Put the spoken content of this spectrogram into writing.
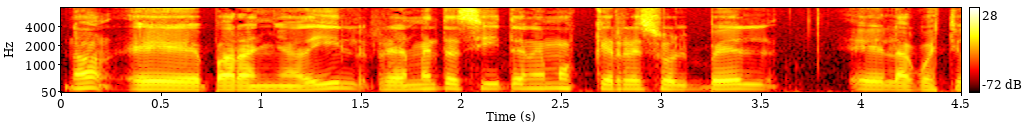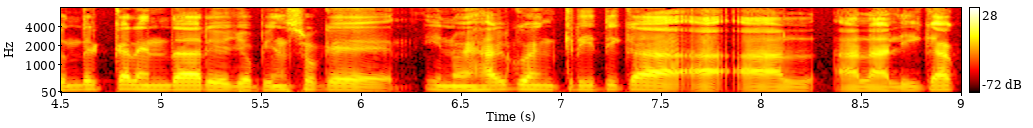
No, eh, para añadir, realmente sí tenemos que resolver eh, la cuestión del calendario. Yo pienso que, y no es algo en crítica a, la liga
